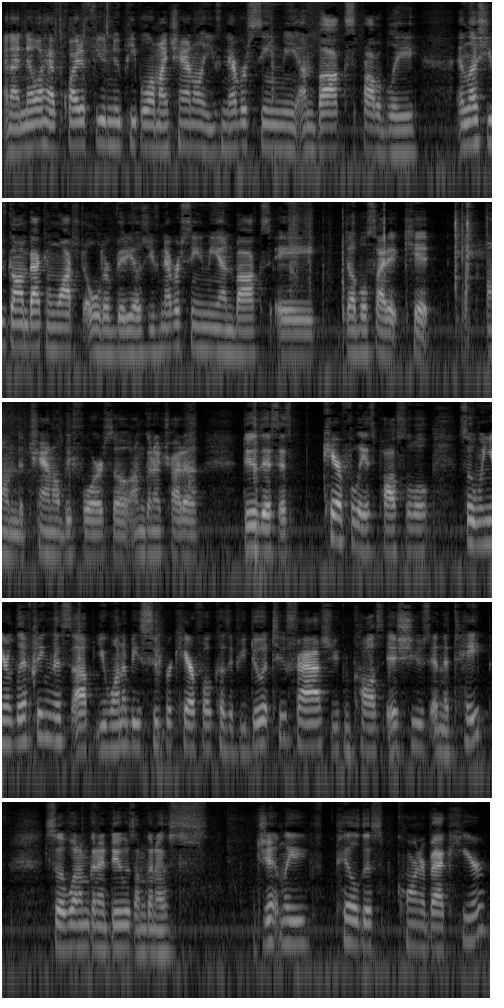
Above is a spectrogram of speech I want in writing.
And I know I have quite a few new people on my channel. You've never seen me unbox probably... Unless you've gone back and watched older videos. You've never seen me unbox a double-sided kit on the channel before. So I'm to try to do this as carefully as possible. So when you're lifting this up, you want to be super careful because if you do it too fast, you can cause issues in the tape. So what I'm to do is I'm to gently peel this corner back here.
